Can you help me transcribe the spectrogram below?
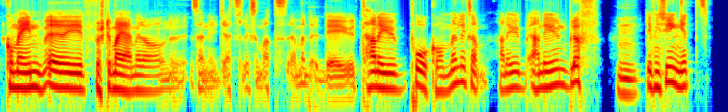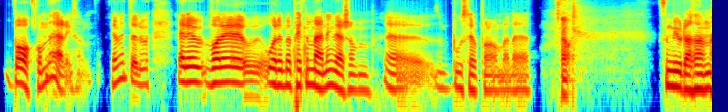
komma in eh, först i Miami då, och nu, sen i Jets. Liksom, att, ja, men det, är ju, han är ju påkommen liksom. Han är ju, han är ju en bluff. Mm. Det finns ju inget bakom det här liksom. Jag vet inte, är det, var det året med Peyton Manning där som eh, boostade upp honom? Eller, ja. Som gjorde att han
